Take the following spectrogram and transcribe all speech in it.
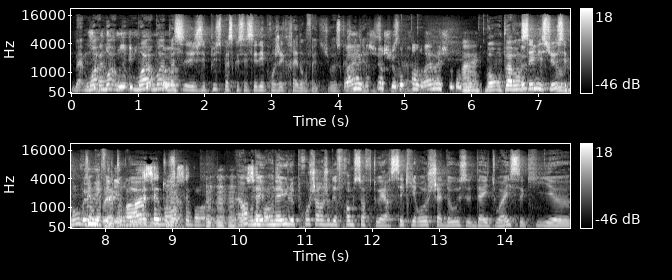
Ben, C'est moi, moi, moi, moi, quoi. moi, c'est plus parce que c'est CD Projekt Red en fait. Tu vois ce que je veux dire bien sûr, je peux euh, comprendre. Ouais, ouais, je peux comprendre. Ouais. Bon, on peut avancer, Oui, messieurs, c'est bon Vous Oui, avez oui, fait le oui. tour de. Ouais, de c'est tout bon, ça c'est bon. Mm, mm, mm. Alors, Oh, on, a, bon. on a eu le prochain jeu de From Software, Sekiro Shadows Die Twice, qui, euh,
